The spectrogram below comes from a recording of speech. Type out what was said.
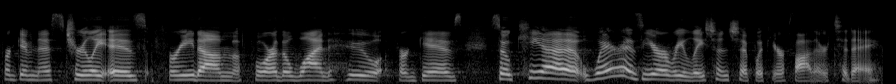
Forgiveness truly is freedom for the one who forgives. So, Kia, where is your relationship with your father today?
